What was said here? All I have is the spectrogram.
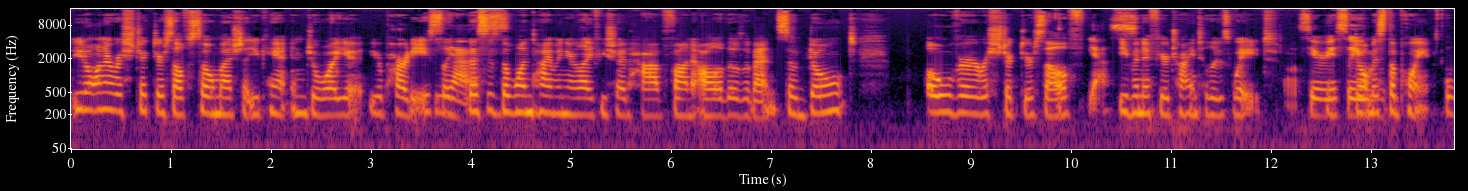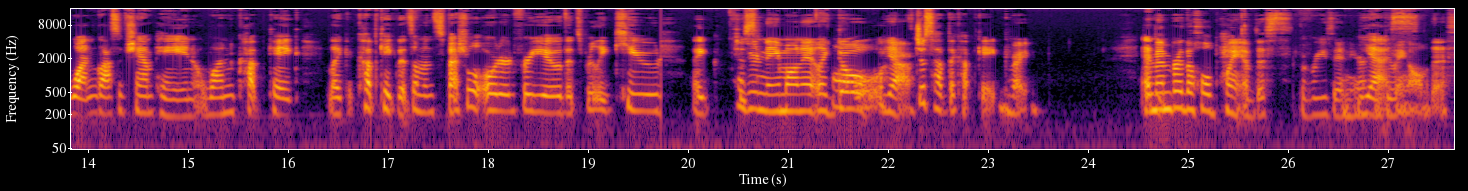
you don't want to restrict yourself so much that you can't enjoy your, your parties. Like this is the one time in your life you should have fun at all of those events. So don't over restrict yourself yes. even if you're trying to lose weight. seriously, Don't miss the point. one glass of champagne, one cupcake, like a cupcake that someone special ordered for you that's really cute. Like Has just your name on it. Like, Oh. don't, yeah, just have the cupcake. right. And Remember the whole point of this, the reason you're Yes. doing all this.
